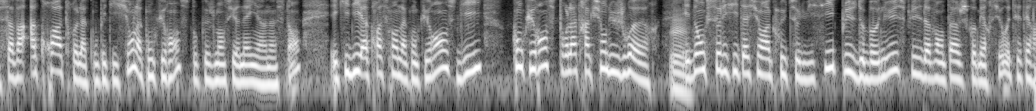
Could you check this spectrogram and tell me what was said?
ça va accroître la compétition, la concurrence, donc que je mentionnais il y a un instant, et qui dit accroissement de la concurrence dit concurrence pour l'attraction du joueur. Hmm. Et donc sollicitation accrue de celui-ci, plus de bonus, plus d'avantages commerciaux, etc.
